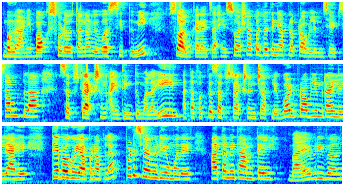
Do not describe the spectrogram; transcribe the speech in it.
बघा आणि बॉक्स सोडवताना व्यवस्थित तुम्ही सॉल्व करायचा आहे. सो अशा पद्धतीने आपला प्रॉब्लेम सेट संपला. सबस्ट्रॅक्शन आय थिंक तुम्हाला येईल. आता फक्त सबस्ट्रॅक्शनचे आपले वर्ड प्रॉब्लेम राहिलेले आहे. ते बघूया आपण आपल्या पुढच्या व्हिडिओमध्ये आता मी थांबते. बाय एव्हरी वन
